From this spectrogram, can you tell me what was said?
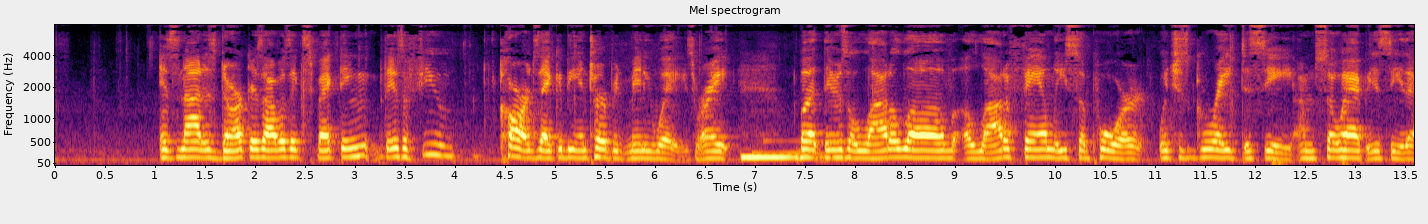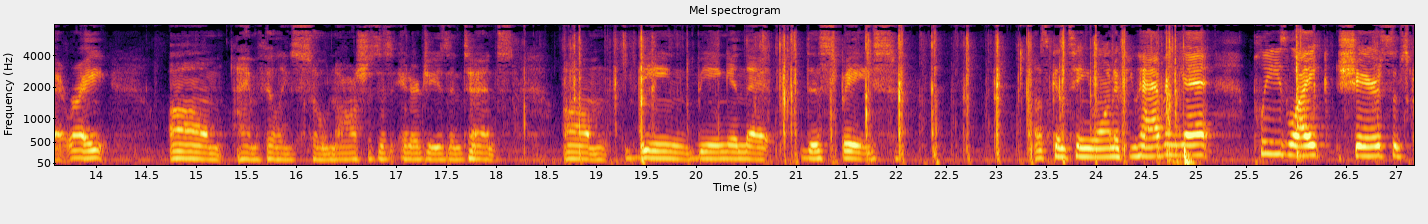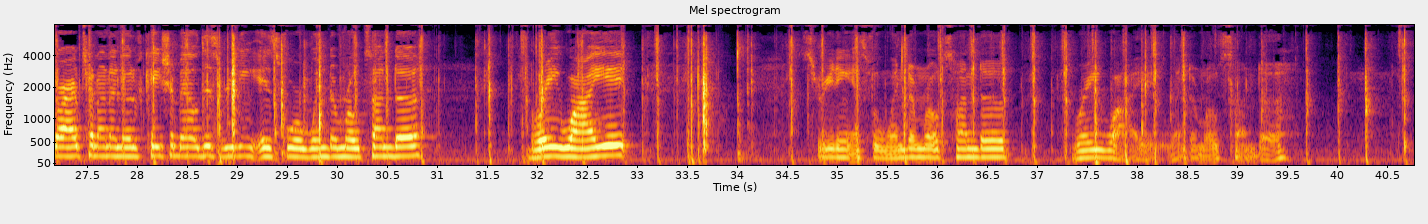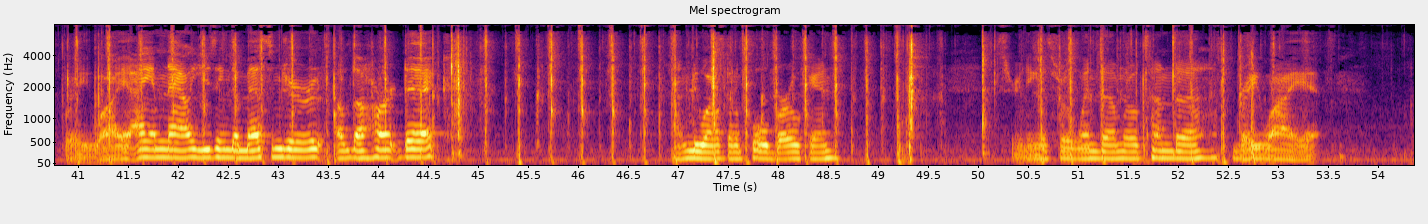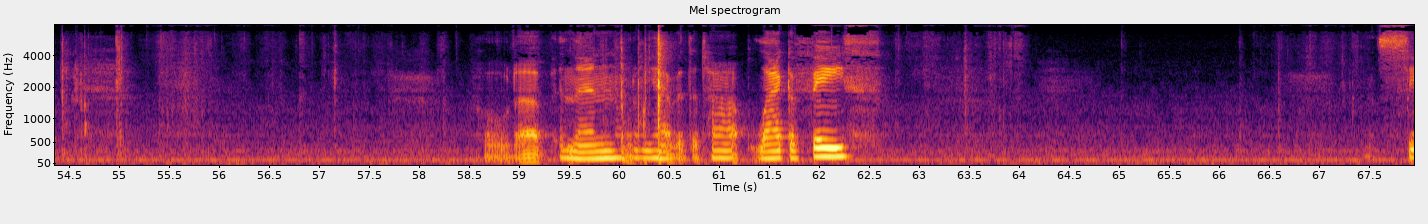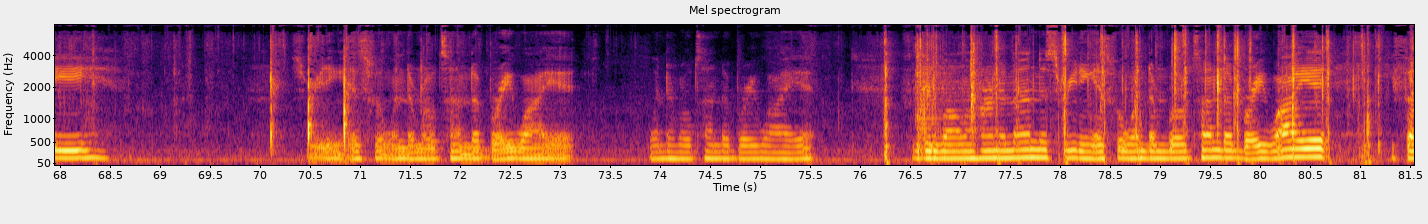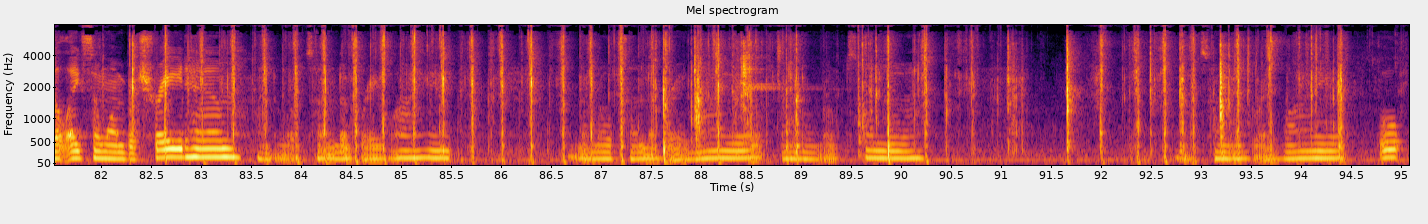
it's not as dark as I was expecting. There's a few cards that could be interpreted many ways, right? But there's a lot of love, a lot of family support, which is great to see. I'm so happy to see that, right? Um, I am feeling so nauseous. This energy is intense um, being being in that this space. Let's continue on. If you haven't yet, please like, share, subscribe, turn on the notification bell. This reading is for Windham Rotunda, Bray Wyatt. This reading is for Windham Rotunda, Bray Wyatt, Windham Rotunda, Bray Wyatt. I am now using the Messenger of the Heart deck. I knew I was going to pull broken. This reading is for Windham Rotunda, Bray Wyatt. Hold up. And then, what do we have at the top? Lack of faith. Let's see. This reading is for Windham Rotunda, Bray Wyatt. Windham Rotunda, Bray Wyatt. For the good of all harm and none, this reading is for Windham Rotunda, Bray Wyatt. He felt like someone betrayed him. Windham Rotunda, Bray Wyatt. Windham Rotunda, Bray Wyatt. Windham Rotunda. Rotunda, Bray Wyatt. Oop.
